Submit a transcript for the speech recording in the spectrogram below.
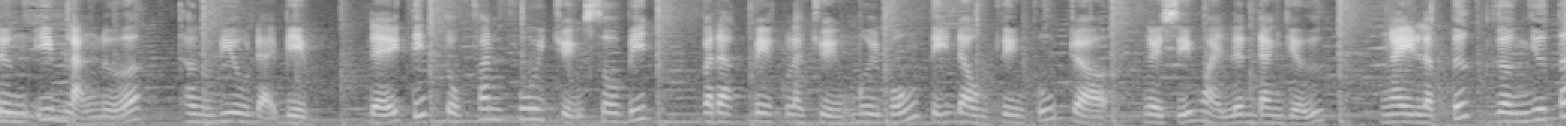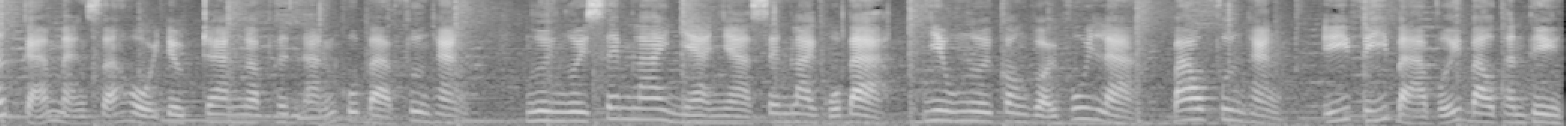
Đừng im lặng nữa, thần điêu đại biệt để tiếp tục phanh phui chuyện showbiz và đặc biệt là chuyện 14 tỷ đồng tiền cứu trợ nghệ sĩ Hoài Linh đang giữ. Ngay lập tức gần như tất cả mạng xã hội đều tràn ngập hình ảnh của bà Phương Hằng. Người người xem like, nhà nhà xem like của bà. Nhiều người còn gọi vui là bao Phương Hằng, ý ví bà với bao thanh thiên.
